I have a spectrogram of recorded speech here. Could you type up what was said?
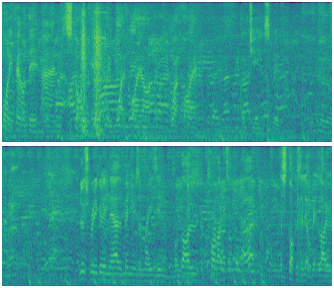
Finally found it and started getting a Wi-Fi, Wi-Fi OG split. Looks really good in there, the menu is amazing, although the product, the stock is a little bit low.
